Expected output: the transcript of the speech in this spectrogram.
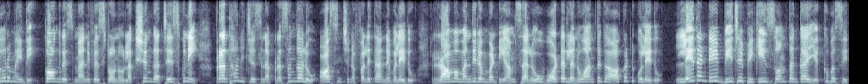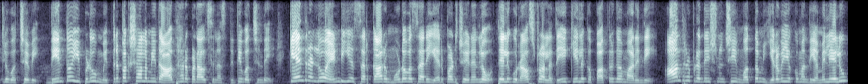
దూరమైంది. కాంగ్రెస్ మేనిఫెస్టోను లక్ష్యంగా చేసుకుని ప్రధాని చేసిన ప్రసంగాలు ఆశించిన ఫలితాన్నివ్వలేదు రామ మందిరం వంటి అంశాలు ఓటర్లను అంతగా ఆకట్టుకోలేదు. లేదంటే బీజేపీకి సొంతంగా ఎక్కువ సీట్లు వచ్చేవి. దీంతో ఇప్పుడు మిత్రపక్షాల మీద ఆధారపడాల్సిన స్థితి వచ్చింది. కేంద్రంలో ఎన్డీఏ సర్కారు మూడవసారి ఏర్పాటు చేయడంలో తెలుగు రాష్ట్రాలది కీలక పాత్రగా మారింది. ఆంధ్రప్రదేశ్ నుంచి మొత్తం ఇరవై ఒక్క మంది ఎమ్మెల్యేలు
